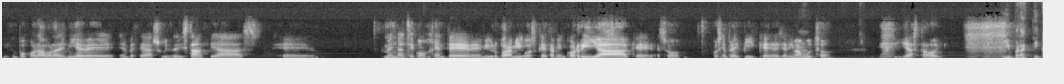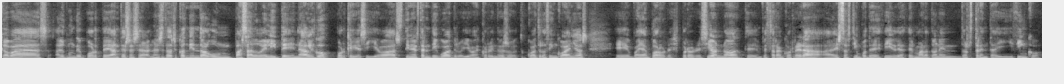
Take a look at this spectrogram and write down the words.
hice un poco la bola de nieve, empecé a subir de distancias, eh, me enganché con gente de mi grupo de amigos que también corría, que eso, pues siempre hay piques y anima mucho, y hasta hoy. ¿Y practicabas algún deporte antes? O sea, ¿nos estás escondiendo algún pasado élite en algo? Porque si llevas, tienes 34 y llevas corriendo eso, 4 o 5 años, eh, vaya progresión, ¿no? De empezar a correr a, a estos tiempos de decir, de hacer maratón en 2.35.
